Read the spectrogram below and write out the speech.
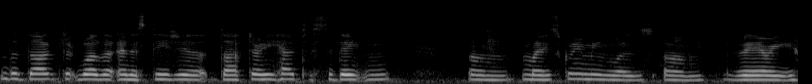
the doctor, well, the anesthesia doctor, he had to sedate me. Um, my screaming was um, very.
